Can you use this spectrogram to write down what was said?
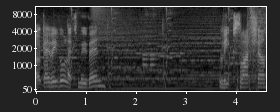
Okay, people, let's move in. Leap slasher.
